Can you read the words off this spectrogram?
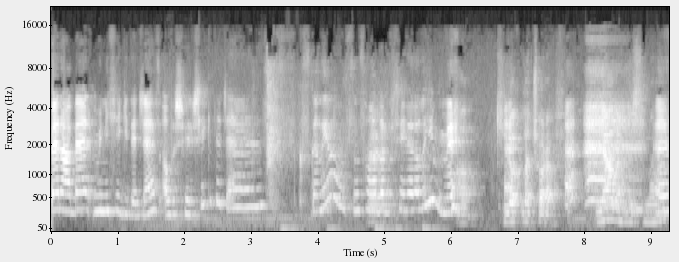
Beraber Münih'e gideceğiz. Alışverişe gideceğiz. Kıskanıyor musun? Sana da Evet. bir şeyler alayım mı? Al. Kilotla çorap. ne alabilirsin bana? Eh,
